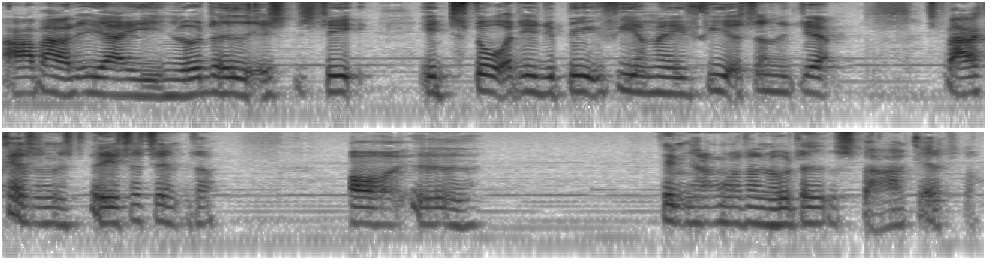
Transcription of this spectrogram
arbejdede jeg i noget, der hed SBC, et stort EDB-firma i 80'erne der. Sparkassernes datacenter. Og øh, dengang var der noget, der hed Sparekasser.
